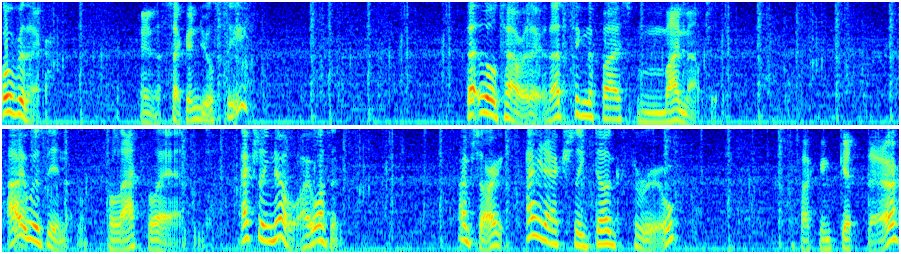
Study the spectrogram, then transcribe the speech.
Over there. In a second, you'll see. That little tower there, that signifies my mountain. I was in flat land. Actually, no, I wasn't. I'm sorry. I had actually dug through. If I can get there.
